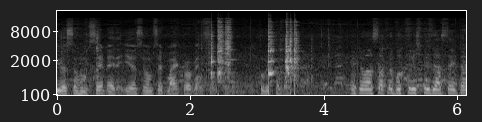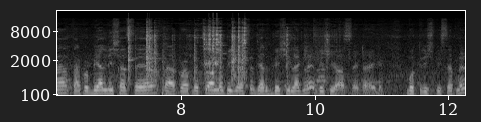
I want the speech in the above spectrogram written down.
ইউএসএ হোম সেট এই USA home set micro oven set খুবই সুন্দর। এটাও আছে আপনার বত্রিশ পিস আছে এটা তারপর বিয়াল্লিশ আছে তারপর আপনার চুয়ান্ন পিস আছে যার বেশি লাগলে বেশিও আছে এটা এই বত্রিশ পিস আপনার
